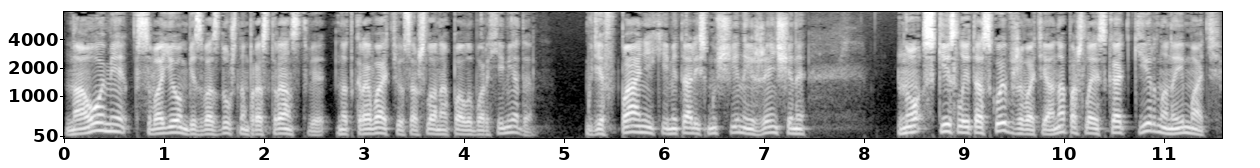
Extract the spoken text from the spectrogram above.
Наоми в своем безвоздушном пространстве над кроватью сошла на палубу Архимеда, где в панике метались мужчины и женщины — но с кислой тоской в животе она пошла искать Кирнана и мать,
